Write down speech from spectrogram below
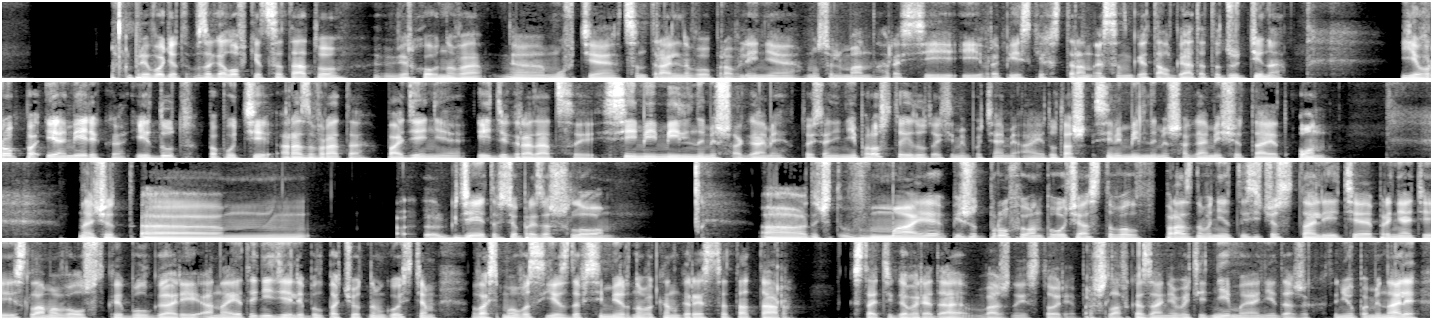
приводят в заголовке цитату верховного э, муфтия Центрального управления мусульман России и европейских стран СНГ Талгата Таджутдина. Европа и Америка идут по пути разврата, падения и деградации семимильными шагами. То есть они не просто идут этими путями, а идут аж семимильными шагами, считает он. Значит, эм, где это все произошло? А, значит, в мае, пишет Пруф, и он поучаствовал в праздновании тысячестолетия принятия ислама в Волжской Булгарии, а на этой неделе был почетным гостем восьмого съезда Всемирного конгресса татар. Кстати говоря, да, важная история прошла в Казани в эти дни, мы о ней даже как-то не упоминали,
